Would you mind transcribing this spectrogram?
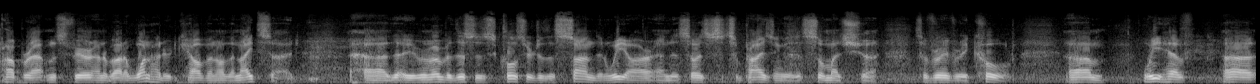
upper atmosphere and about a 100 Kelvin on the night side. Uh, remember, this is closer to the sun than we are, and so it's surprising that it's so much, uh, so very, very cold. Um, we have uh,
